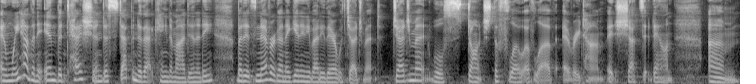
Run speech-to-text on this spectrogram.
And we have an invitation to step into that kingdom identity, but it's never going to get anybody there with judgment. Judgment will staunch the flow of love every time, it shuts it down. Um,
